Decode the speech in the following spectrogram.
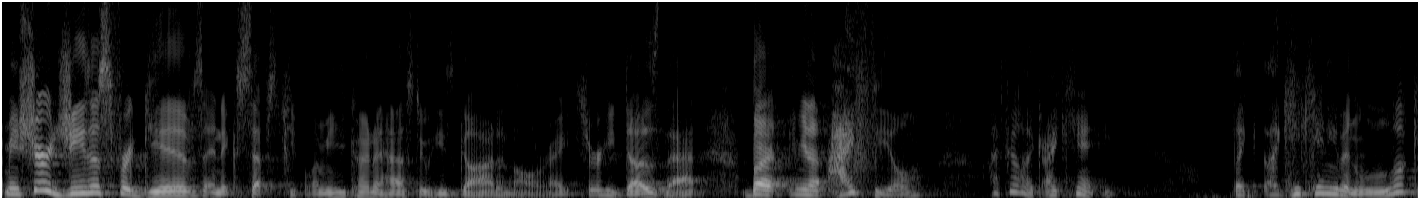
I mean, sure, Jesus forgives and accepts people. I mean, he kind of has to. He's God and all, right? Sure, he does that. But, you know, I feel, I feel like I can't, like, like he can't even look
